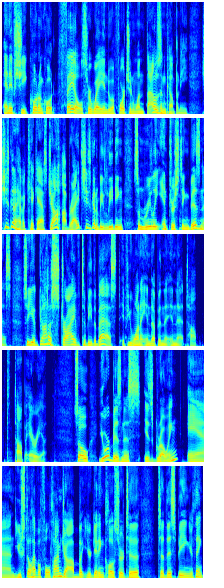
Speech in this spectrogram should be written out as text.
And if she quote unquote fails her way into a Fortune 1000 company, she's going to have a kick ass job, right? She's going to be leading some really interesting business. So you got to strive to be the best if you want to end up in the in that top top area. So your business is growing and you still have a full-time job, but you're getting closer to to this being your thing.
